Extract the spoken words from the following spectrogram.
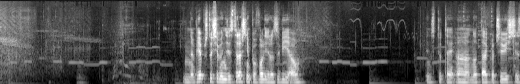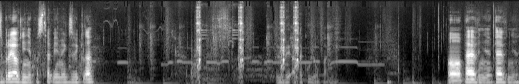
No wieprz tu się będzie strasznie powoli rozwijał. Więc tutaj, a no tak, oczywiście zbrojowni nie postawiłem jak zwykle. Lwy atakują, panie. O, pewnie, pewnie.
